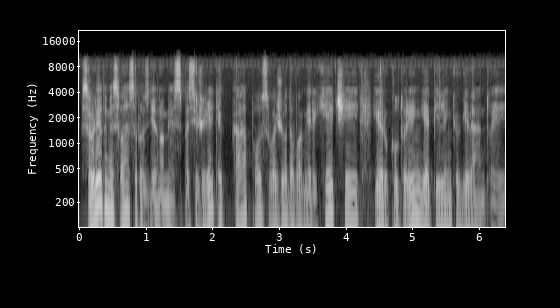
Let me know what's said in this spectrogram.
Saulėtomis vasaros dienomis pasižiūrėti kapos važiuodavo amerikiečiai ir kultūringi apylinkių gyventojai.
